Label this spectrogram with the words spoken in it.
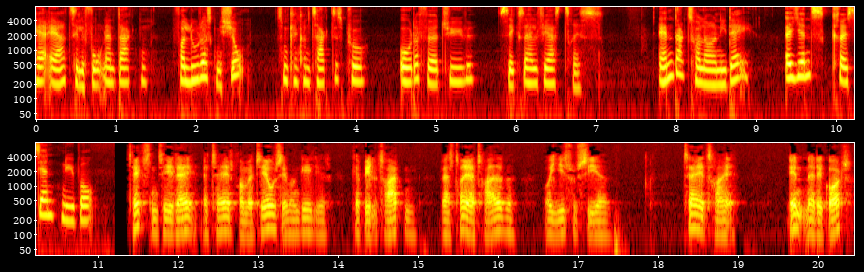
Her er telefonandagten fra Luthersk Mission, som kan kontaktes på 48 76 60. Andagtholderen i dag er Jens Christian Nyborg. Teksten til i dag er taget fra Matteus evangeliet, kapitel 13, vers 33, hvor Jesus siger, Tag et træ, enten er det godt,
